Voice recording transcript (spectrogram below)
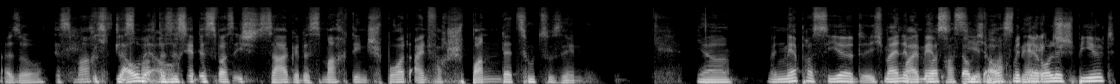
Also, Das macht, Ich glaube das, macht, das ist ja das, was ich sage. Das macht den Sport einfach spannender zuzusehen. ja, wenn mehr passiert, ich meine, Weil mehr was glaube passiert, ich auch mit einer Rolle spielt,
